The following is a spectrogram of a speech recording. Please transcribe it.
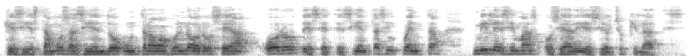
que si estamos haciendo un trabajo en oro, sea oro de 750 milésimas o sea 18 quilates.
